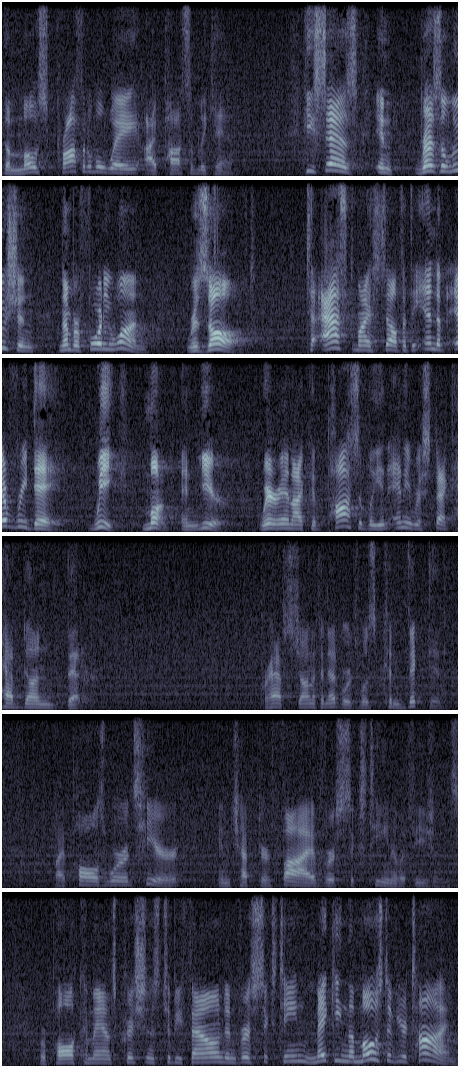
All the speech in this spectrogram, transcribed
the most profitable way I possibly can. He says in resolution number 41, resolved, to ask myself at the end of every day, week, month, and year wherein I could possibly, in any respect, have done better. Perhaps Jonathan Edwards was convicted by Paul's words here in chapter 5, verse 16 of Ephesians, where Paul commands Christians to be found in verse 16, making the most of your time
